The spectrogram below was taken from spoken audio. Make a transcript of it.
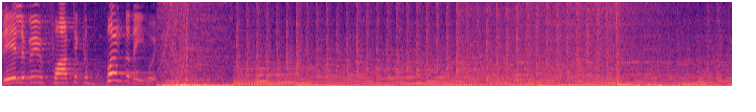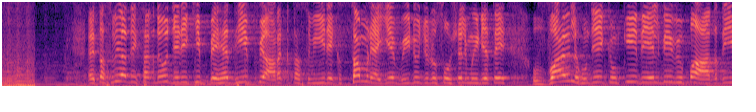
ਰੇਲਵੇ ਫਾਟਕ ਬੰਦ ਨਹੀਂ ਹੋਏ। ਇਹ ਤਸਵੀਰਾਂ ਦੇਖ ਸਕਦੇ ਹੋ, ਜਿਹੜੀ ਕਿ ਬੇहद ਹੀ ਭਿਆਨਕ ਤਸਵੀਰ ਇੱਕ ਸਾਹਮਣੇ ਆਈ ਹੈ। ਵੀਡੀਓ ਜਦੋਂ ਸੋਸ਼ਲ ਮੀਡੀਆ ਤੇ ਵਾਇਰਲ ਹੁੰਦੀ ਹੈ, ਕਿਉਂਕਿ ਰੇਲਵੇ ਵਿਭਾਗ ਦੀ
